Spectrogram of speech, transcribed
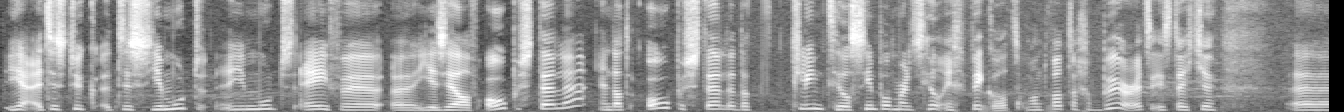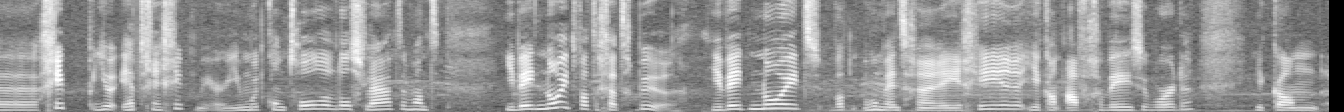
Ja, het is natuurlijk, het is, je, moet, je moet even uh, jezelf openstellen. En dat openstellen, dat klinkt heel simpel, maar het is heel ingewikkeld. Want wat er gebeurt, is dat je uh, grip, je, je hebt geen grip meer. Je moet controle loslaten, want je weet nooit wat er gaat gebeuren. Je weet nooit wat, hoe mensen gaan reageren. Je kan afgewezen worden. Je kan uh,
